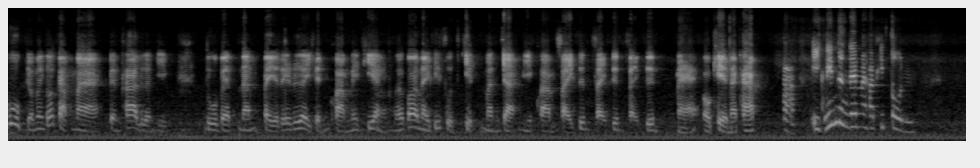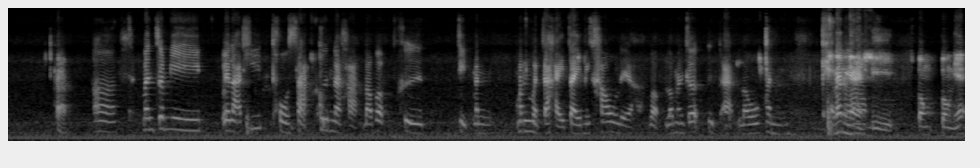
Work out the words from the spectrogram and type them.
วูบเดี๋ยวมันก็กลับมาเป็นพลาดเรือนอีก ดูแบบนั้นไปเรื่อยๆ เห็นความไม่เที่ยง แล้วก็ในที่สุดจิตมันจะมีความใสขึ้นใสขึ้นใสขึ้นแหมโอเคนะครับค่ะอีกนิดนึงได้ไหมคะพี่ตุล เอ่อมันจะมีเวลาที่โทสะขึ้นนะคะแล้วแบบคือจิตมันมันเหมือนจะหายใจไม่เข้าเลยอะค่ะแบบแล้วมันก็อึดอัดแล้วมันแข็งนั่นไงดี ตรงตรงเนี้ย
